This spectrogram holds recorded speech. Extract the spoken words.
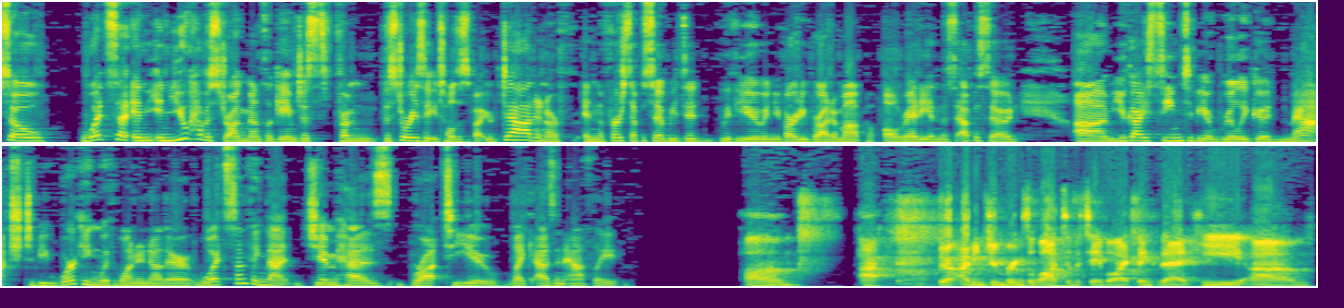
So what's that? And, and you have a strong mental game just from the stories that you told us about your dad and our, in the first episode we did with you, and you've already brought him up already in this episode. Um, you guys seem to be a really good match to be working with one another. What's something that Jim has brought to you, like as an athlete? Um, I, there, I mean, Jim brings a lot to the table. I think that he, um,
